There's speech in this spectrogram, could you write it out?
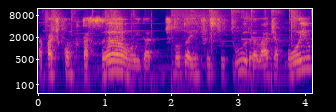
a parte de computação e da, de toda a infraestrutura lá de apoio.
